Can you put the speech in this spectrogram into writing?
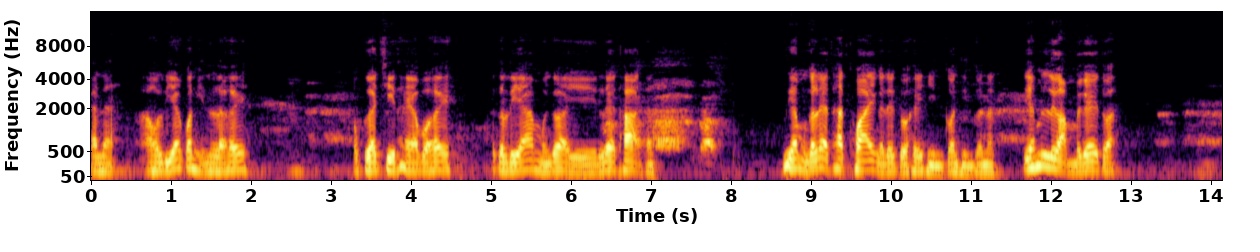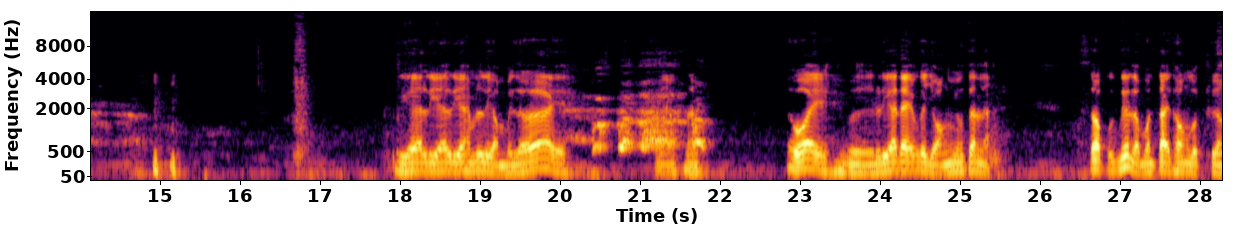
อันน่ะเอาเลี้ยก้อนหินเลยเอาเกลือฉีดให้เอาเฮ้ยแล้วก็เลี้ยเหมือนก็ไอ้แร่ธาตุหั่นเลี้ยเหมือนก็แร่ธาตุควายก็ได้ตัวเฮ้หินก้อนหินก้อนนั้นเลี้ยมันเหลื่อมไปก็ได้ตัวเลี้ยเลี้ยเลี้ยให้มันเหลี่ยมไปเลยเนี่ยนะ โอ้ยเลี้ยได้มันก็หยองอยู่กันละชอบกันเด้อละบนใต้ทองรถเครื่อง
